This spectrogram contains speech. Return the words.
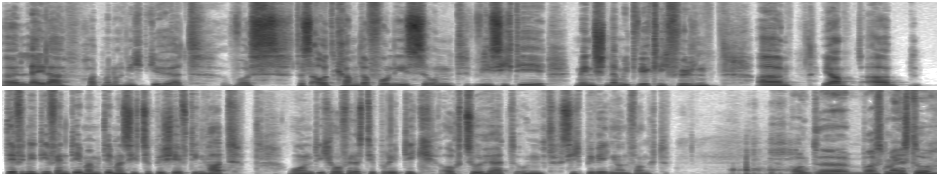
Leider hat man noch nicht gehört, was das Outcome davon ist und wie sich die Menschen damit wirklich fühlen. Ja, definitiv ein Thema, mit dem man sich zu beschäftigen hat. Und ich hoffe, dass die Politik auch zuhört und sich bewegen anfängt. Und äh, was meinst du,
